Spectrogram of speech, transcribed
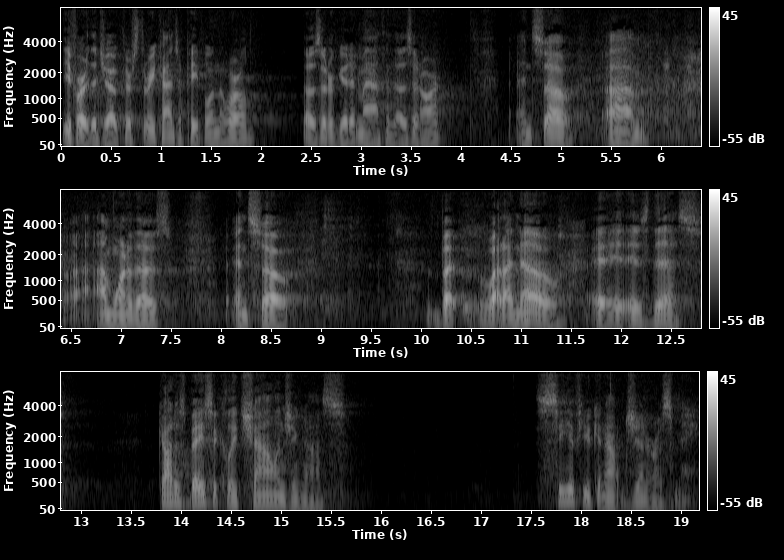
You've heard the joke there's three kinds of people in the world those that are good at math and those that aren't. And so, um, I'm one of those. And so, but what I know is this God is basically challenging us. See if you can outgenerous me.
